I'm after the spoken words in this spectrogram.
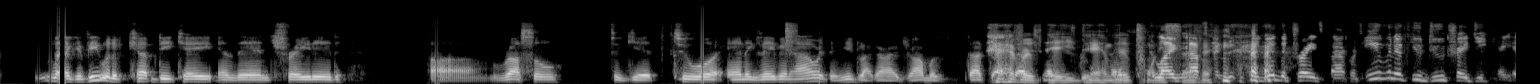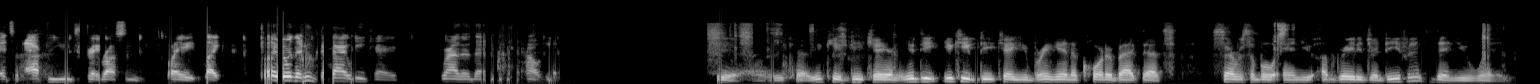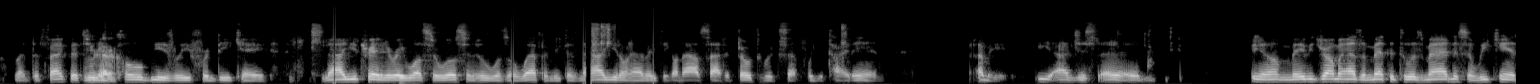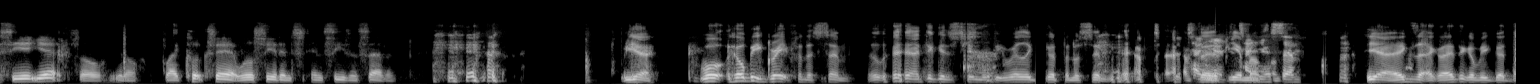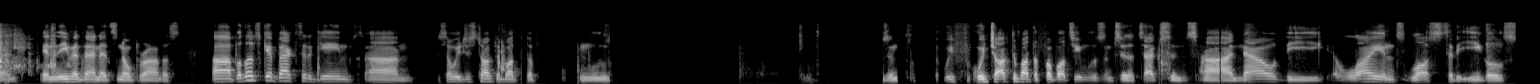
like if he would have kept DK and then traded uh, Russell to get Tua and Xavier Howard, then you'd be like, all right, drama's That, that, that, Average that- age, damn near that- Like after he, he did the trades backwards. Even if you do trade DK, it's after you trade Russ and play like play with a new guy with DK rather than how he. Yeah, you, can, you keep DK and you D, you keep DK. You bring in a quarterback that's serviceable, and you upgraded your defense. Then you win. But the fact that you Yeah. got Cole Beasley for DK, now you traded away Russell Wilson, who was a weapon, because now you don't have anything on the outside to throw to except for your tight end. I mean, yeah, I just uh, you know maybe drama has a method to his madness, and we can't see it yet. So you know, like Cook said, we'll see it in in season seven. Yeah. Well, he'll be great for the sim. I think his team will be really good for the sim after, The after 10 year, the PML 10 year comes. sim. Yeah, exactly. I think it'll be good then. And even then, it's no promise. Uh, but let's get back to the games. Um, so we just talked about the losing. We we talked about the football team losing to the Texans. Uh, now the Lions lost to the Eagles.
